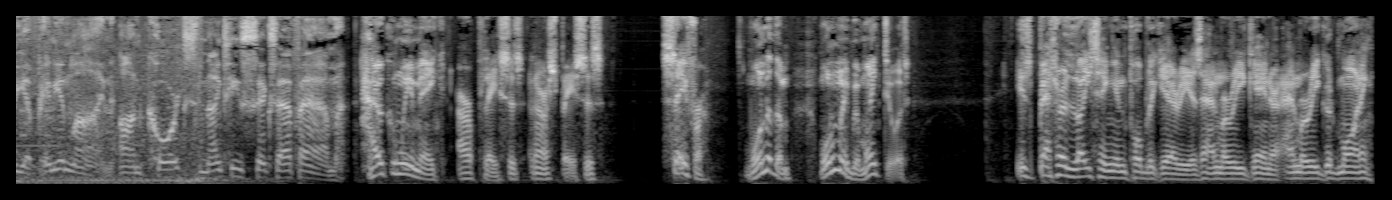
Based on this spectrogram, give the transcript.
The Opinion Line on Cork's 96 FM. How can we make our places and our spaces safer? One of them, one way we might do it, is better lighting in public areas. Anne Marie Gaynor. Anne Marie, good morning.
